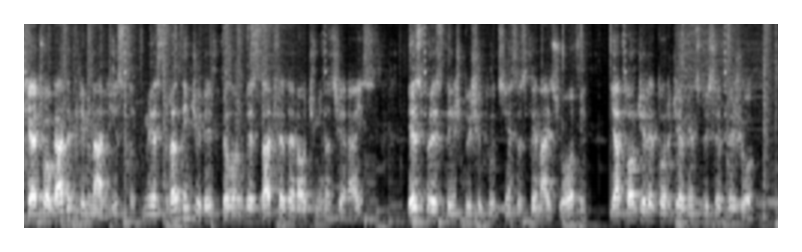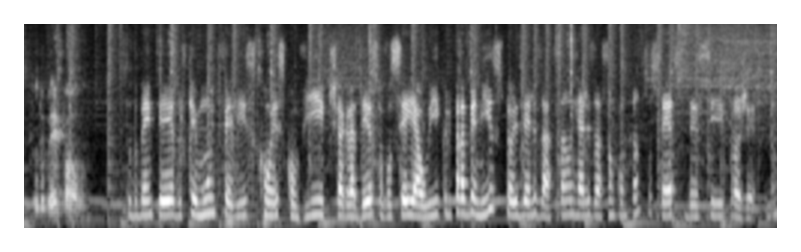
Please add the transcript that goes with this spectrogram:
que é advogada criminalista, mestranda em Direito pela Universidade Federal de Minas Gerais, ex-presidente do Instituto de Ciências Penais Jovem e atual diretora de eventos do ICP Jovem. Tudo bem, Paula? Tudo bem, Pedro? Fiquei muito feliz com esse convite. Agradeço a você e ao Ícaro e parabenizo pela idealização e realização com tanto sucesso desse projeto. Né?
